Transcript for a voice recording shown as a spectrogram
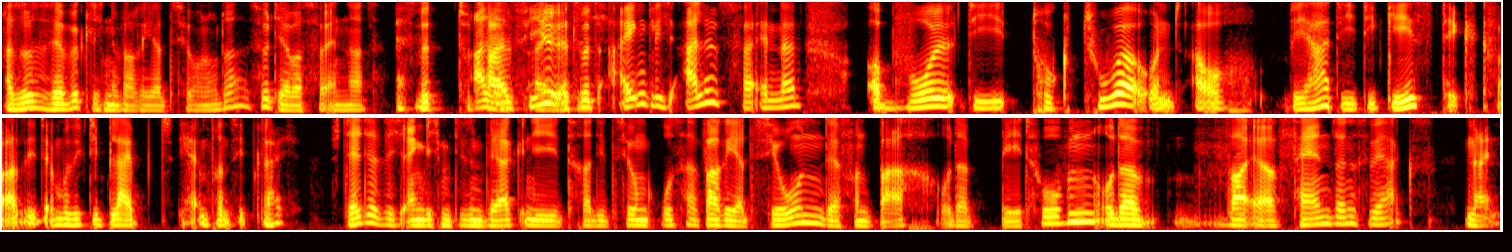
Also es ist ja wirklich eine Variation, oder? Es wird ja was verändert. Es wird total alles viel. Eigentlich. Es wird eigentlich alles verändert, obwohl die Struktur und auch ja, die, die Gestik quasi der Musik, die bleibt ja im Prinzip gleich. Stellt er sich eigentlich mit diesem Werk in die Tradition großer Variationen, der von Bach oder Beethoven, oder war er Fan seines Werks? Nein,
